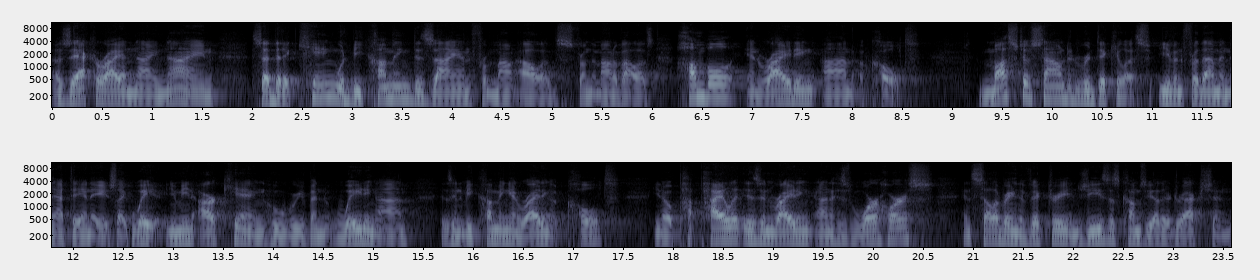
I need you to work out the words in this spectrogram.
of Zechariah 9 9 said that a king would be coming to Zion from Mount Olives, from the Mount of Olives, humble and riding on a colt. Must have sounded ridiculous even for them in that day and age. Like, wait, you mean our king, who we've been waiting on, is going to be coming in riding a colt? You know, P- Pilate is in riding on his war horse and celebrating the victory, and Jesus comes the other direction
